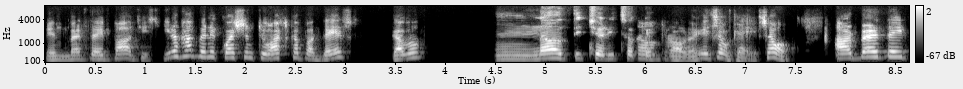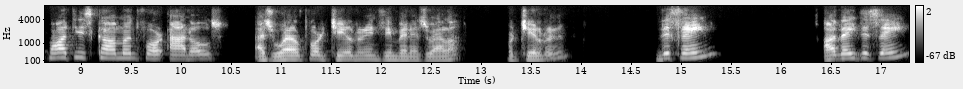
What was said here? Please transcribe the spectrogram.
In birthday parties. You don't have any question to ask about this, Gabo? Mm, No, teacher, it's okay. No problem. It's okay. So, are birthday parties common for adults as well for children in Venezuela? For children? The same? Are they the same?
